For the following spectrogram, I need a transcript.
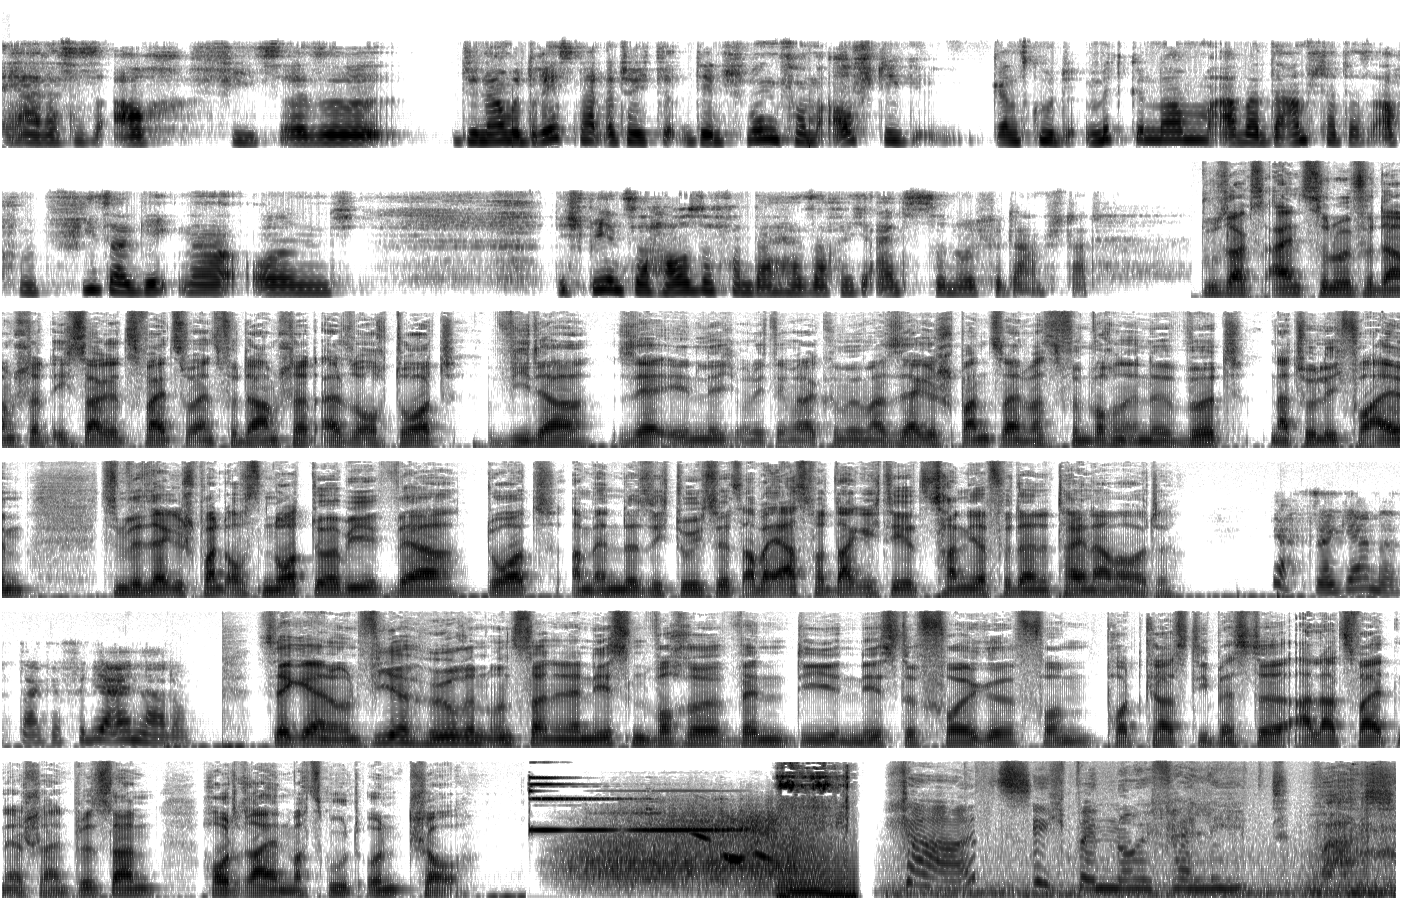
Ja, das ist auch fies. Also Dynamo Dresden hat natürlich den Schwung vom Aufstieg ganz gut mitgenommen, aber Darmstadt ist auch ein fieser Gegner und die spielen zu Hause, von daher sage ich 1 zu 0 für Darmstadt. Du sagst 1 zu 0 für Darmstadt, ich sage 2 zu 1 für Darmstadt, also auch dort wieder sehr ähnlich. Und ich denke mal, da können wir mal sehr gespannt sein, was es für ein Wochenende wird. Natürlich vor allem sind wir sehr gespannt aufs Nordderby, wer dort am Ende sich durchsetzt. Aber erstmal danke ich dir jetzt, Tanja, für deine Teilnahme heute. Ja, sehr gerne. Danke für die Einladung. Sehr gerne. Und wir hören uns dann in der nächsten Woche, wenn die nächste Folge vom Podcast Die Beste aller Zweiten erscheint. Bis dann, haut rein, macht's gut und ciao. Schatz, ich bin neu verliebt. Was?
